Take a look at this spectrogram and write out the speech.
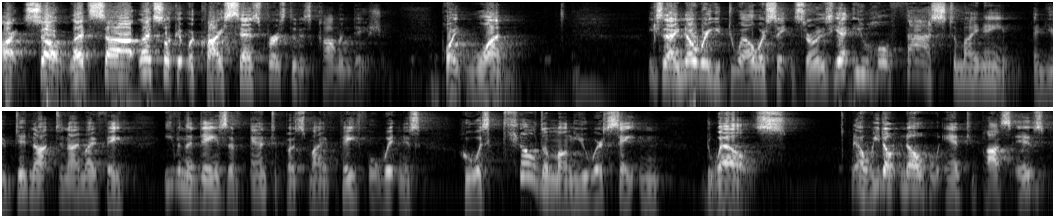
All right, so let's uh, let's look at what Christ says first of his commendation. Point one. He said, "I know where you dwell, where Satan's throne is. Yet you hold fast to my name, and you did not deny my faith, even the days of Antipas, my faithful witness, who was killed among you, where Satan dwells." Now, we don't know who Antipas is.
